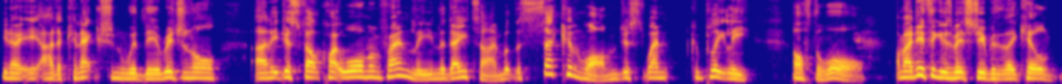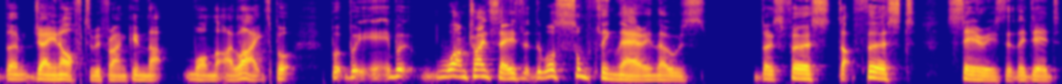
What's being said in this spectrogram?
you know, it had a connection with the original, and it just felt quite warm and friendly in the daytime. But the second one just went completely off the wall. I mean, I did think it was a bit stupid that they killed um, Jane off, to be frank, in that one that I liked. But, but, but, but what I'm trying to say is that there was something there in those, those first, that first series that they did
